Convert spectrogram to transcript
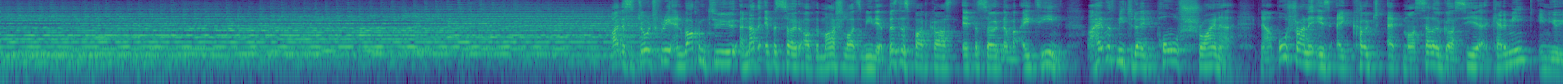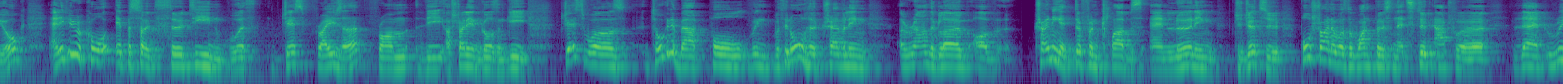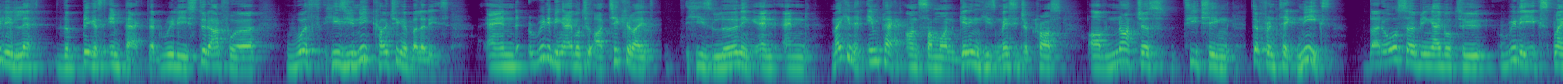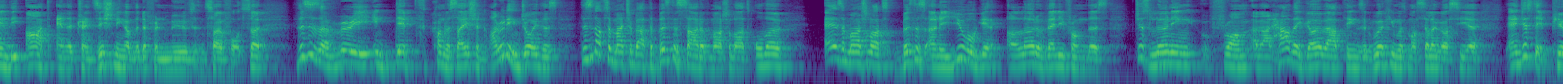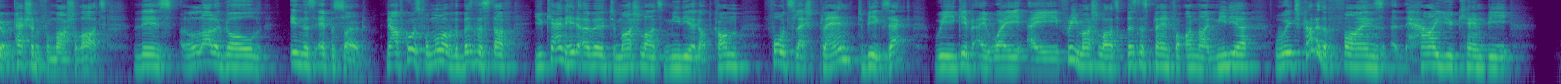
Hi, this is George Fourie, and welcome to another episode of the Martial Arts Media Business Podcast, episode number 18. I have with me today Paul Schreiner. Now, Paul Schreiner is a coach at Marcelo Garcia Academy in New York. And if you recall episode 13 with Jess Fraser from the Australian Girls and Gi, Jess was talking about Paul when, within all her traveling around the globe of training at different clubs and learning jiu-jitsu paul schreiner was the one person that stood out for her that really left the biggest impact that really stood out for her with his unique coaching abilities and really being able to articulate his learning and and making an impact on someone getting his message across of not just teaching different techniques but also being able to really explain the art and the transitioning of the different moves and so forth. So this is a very in depth conversation. I really enjoyed this. This is not so much about the business side of martial arts, although, as a martial arts business owner, you will get a load of value from this. Just learning from about how they go about things and working with Marcelo Garcia and just their pure passion for martial arts. There's a lot of gold in this episode. Now, of course, for more of the business stuff, you can head over to martialartsmedia.com forward slash plan to be exact we give away a free martial arts business plan for online media, which kind of defines how you can be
